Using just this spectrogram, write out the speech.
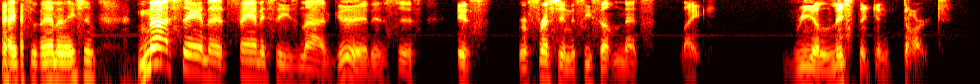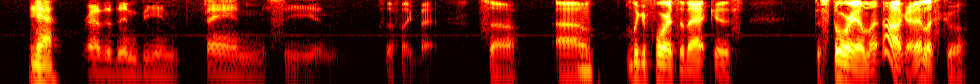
types of animation. Not saying that fantasy's not good. It's just it's refreshing to see something that's like realistic and dark yeah. rather than being fantasy and stuff like that. So um, Mm. I'm looking forward to that because the story I'm like, oh, okay, that looks cool,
